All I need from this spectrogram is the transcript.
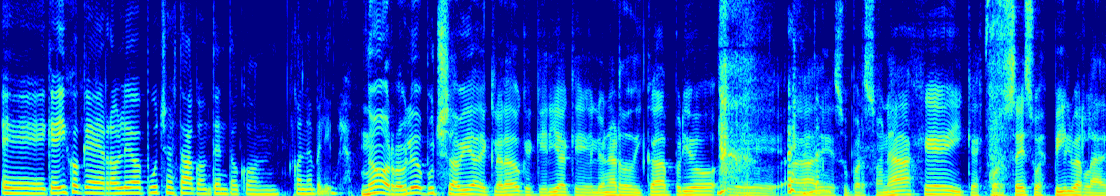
Eh, que dijo que Robledo Puch no estaba contento con, con la película. No, Robledo Puch ya había declarado que quería que Leonardo DiCaprio eh, haga de su personaje y que Scorsese o Spielberg la,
